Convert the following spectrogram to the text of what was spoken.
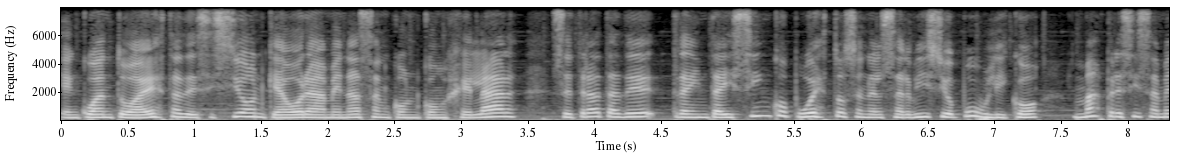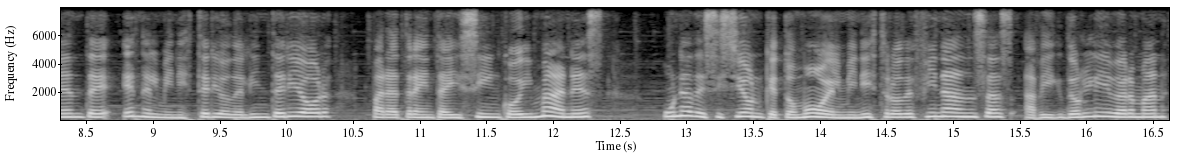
En cuanto a esta decisión que ahora amenazan con congelar, se trata de 35 puestos en el servicio público, más precisamente en el Ministerio del Interior, para 35 imanes, una decisión que tomó el ministro de Finanzas, Avigdor Lieberman,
